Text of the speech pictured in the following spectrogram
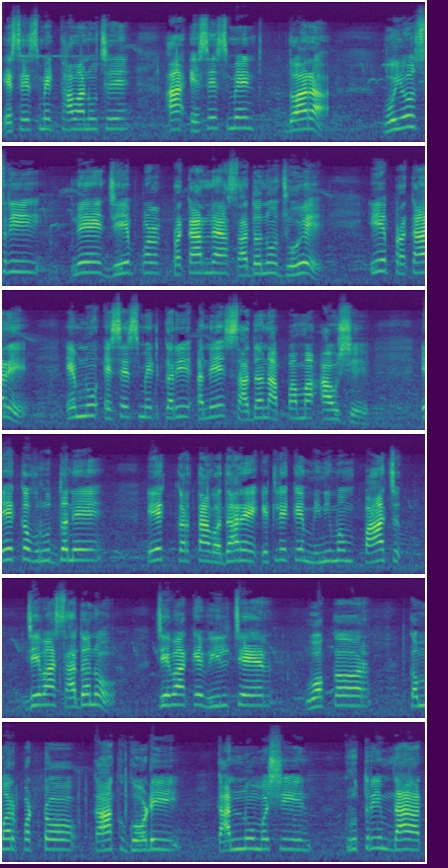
એસેસમેન્ટ થવાનું છે. આ એસેસમેન્ટ દ્વારા વયોશ્રીને જે પણ પ્રકારના સાધનો જોવે એ પ્રકારે એમનું એસેસમેન્ટ કરી અને સાધન આપવામાં આવશે. એક વૃદ્ધને એક કરતાં વધારે એટલે કે મિનિમમ પાંચ જેવા સાધનો, જેવા કે વ્હીલચેર, વોકર, કમરપટ્ટો, કાંખ ઘોડી કાનનું મશીન, કૃત્રિમ દાંત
